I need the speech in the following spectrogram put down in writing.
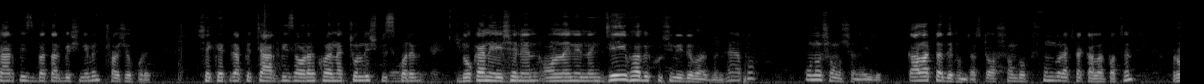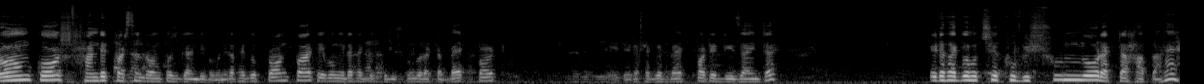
চার পিস বা তার বেশি নেবেন ছয়শো করে। সেক্ষেত্রে আপনি চার পিস অর্ডার করেন আর চল্লিশ পিস করেন। দোকানে এসে নেন অনলাইনে নেন, যেইভাবে খুশি নিতে পারবেন হ্যাঁ আপু? কোনো সমস্যা নেই যে। কালারটা দেখুন জাস্ট অসম্ভব সুন্দর একটা কালার পাচ্ছেন। রং কস হান্ড্রেড পার্সেন্ট রং কস গ্যারান্টি পাবেন। এটা থাকবে ফ্রন্ট পার্ট এবং এটা থাকবে খুবই সুন্দর একটা ব্যাক পার্ট এটা থাকবে ব্যাক পার্টের ডিজাইনটা। এটা থাকবে হচ্ছে খুবই সুন্দর একটা হাতা হ্যাঁ?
